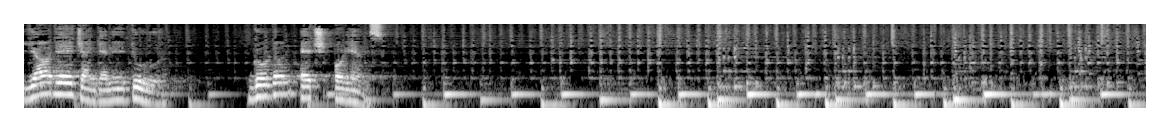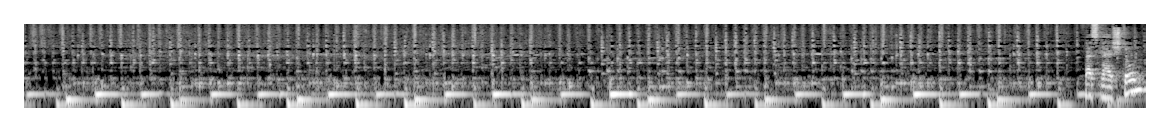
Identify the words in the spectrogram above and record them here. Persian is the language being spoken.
یاد جنگل دور. گوردون اچ اورینز فصل هشتم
